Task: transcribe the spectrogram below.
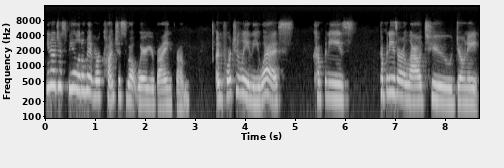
you know just be a little bit more conscious about where you're buying from. Unfortunately in the us companies companies are allowed to donate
